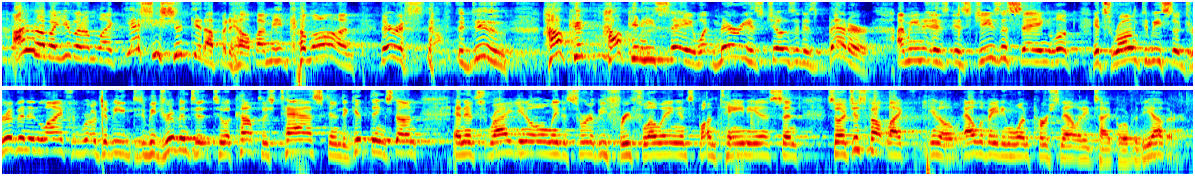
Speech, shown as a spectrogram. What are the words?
I don't know about you, but I'm like, yes, she should get up and help. I mean, come on. There is stuff to do. How can, how can he say what Mary has chosen is better? I mean, is, is Jesus saying, look, it's wrong to be so driven in life and to be, to be driven to, to accomplish tasks and to get things done. And it's right, you know, only to sort of be free flowing and spontaneous. And so it just felt like, you know, elevating one personality type over the other.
